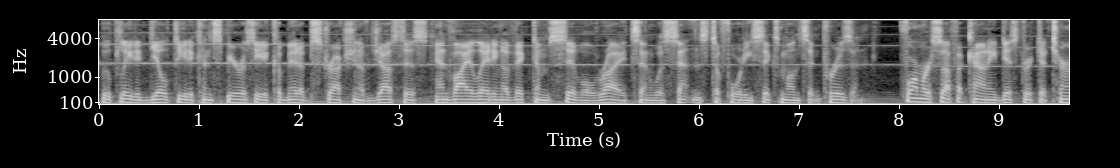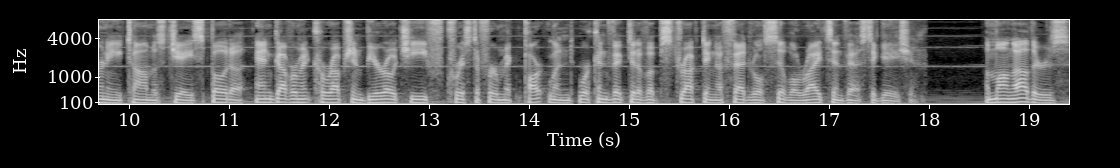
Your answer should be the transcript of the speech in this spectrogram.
who pleaded guilty to conspiracy to commit obstruction of justice and violating a victim's civil rights and was sentenced to 46 months in prison. Former Suffolk County District Attorney Thomas J. Spota and Government Corruption Bureau Chief Christopher McPartland were convicted of obstructing a federal civil rights investigation. Among others,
